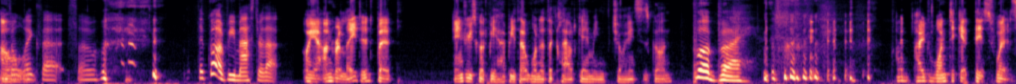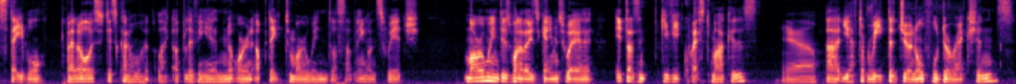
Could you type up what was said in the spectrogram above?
I Oh. don't like that, so they've got to remaster that. Oh yeah, unrelated, but Andrew's got to be happy that one of the cloud gaming giants is gone. bye bye. I'd, I'd want to get this when it's stable, but I always just kind of want like Oblivion or an update to Morrowind or something on Switch. Morrowind is one of those games where it doesn't give you quest markers. Yeah. Uh, you have to read the journal for directions,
